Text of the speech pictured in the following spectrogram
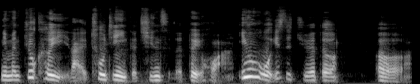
你们就可以来促进一个亲子的对话，因为我一直觉得，呃，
